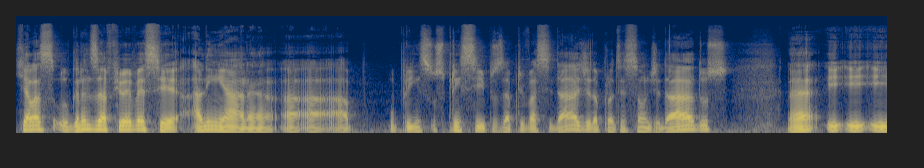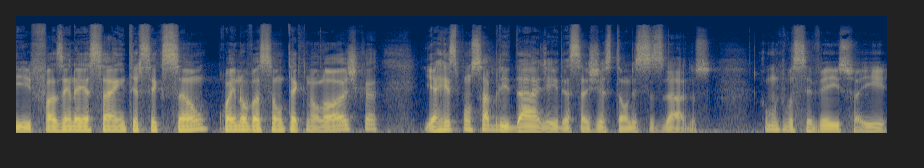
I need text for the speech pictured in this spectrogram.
que elas, o grande desafio aí vai ser alinhar né, a, a, a, o, os princípios da privacidade, da proteção de dados, né, e, e, e fazendo aí essa intersecção com a inovação tecnológica e a responsabilidade aí dessa gestão desses dados. Como que você vê isso aí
